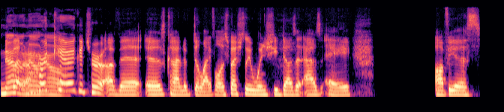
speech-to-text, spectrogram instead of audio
no, but no, her no. caricature of it is kind of delightful, especially when she does it as a obvious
